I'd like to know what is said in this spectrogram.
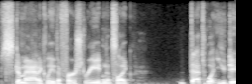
schematically the first read, and it's like that's what you do,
